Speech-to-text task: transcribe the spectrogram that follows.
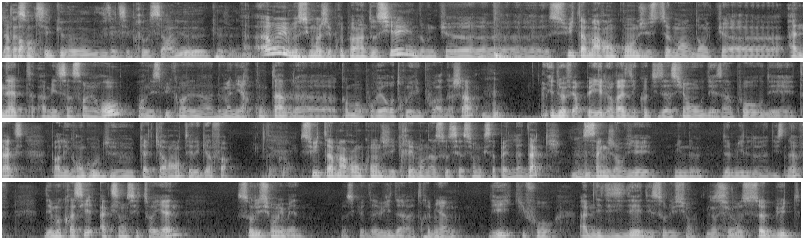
as senti que vous étiez pris au sérieux que... Ah oui, parce que moi j'ai préparé un dossier. Donc, euh, suite à ma rencontre, justement, donc, euh, Annette à 1500 euros, en expliquant de manière comptable comment on pouvait retrouver du pouvoir d'achat. Mhm et de faire payer le reste des cotisations ou des impôts ou des taxes par les grands groupes du 440 et les GAFA. Suite à ma rencontre, j'ai créé mon association qui s'appelle la DAC, le 5 mhm. janvier 2019, Démocratie, Action citoyenne, Solutions humaines. Parce que David a très bien dit qu'il faut amener des idées et des solutions. C'est le seul but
